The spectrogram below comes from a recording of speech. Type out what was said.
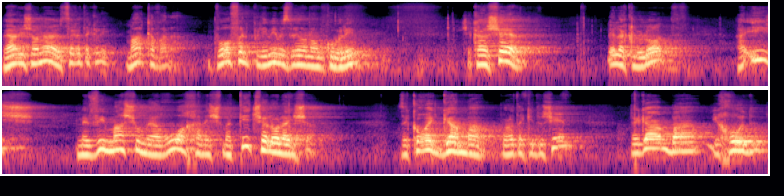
בעיה ראשונה יוצרת הכלי. מה הכוונה? באופן פנימי מסבירים לנו המקובלים, שכאשר ליל הכלולות, האיש מביא משהו מהרוח הנשמתית שלו לאישה. זה קורה גם בפעולת הקידושין וגם בייחוד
